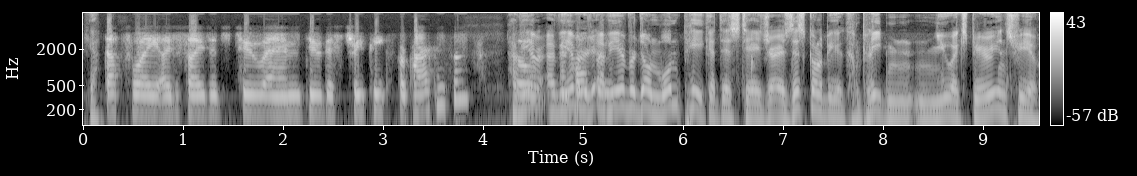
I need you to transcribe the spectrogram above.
Yeah. that's why I decided to um, do this Three Peaks for Parkinson's. Have So you ever, have you ever have you ever done one peak at this stage, or is this going to be a complete n- new experience for you?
